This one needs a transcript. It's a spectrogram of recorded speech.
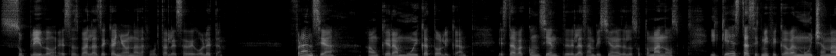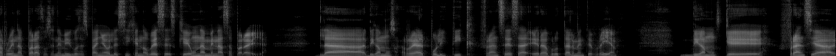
suplido esas balas de cañón a la fortaleza de Goleta. Francia aunque era muy católica, estaba consciente de las ambiciones de los otomanos y que éstas significaban mucha más ruina para sus enemigos españoles y genoveses que una amenaza para ella. La, digamos, realpolitik francesa era brutalmente fría. Digamos que Francia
